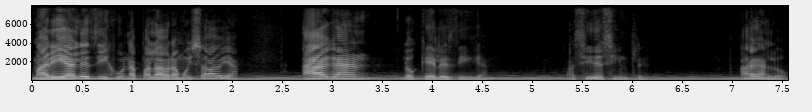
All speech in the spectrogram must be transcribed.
María les dijo una palabra muy sabia, hagan lo que les diga. Así de simple háganlo.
